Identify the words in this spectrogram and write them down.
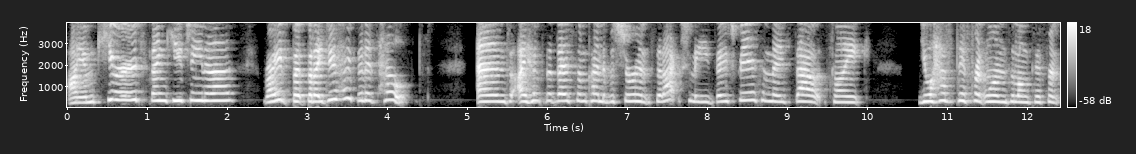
I am cured. Thank you, Gina. Right? But but I do hope that it's helped. And I hope that there's some kind of assurance that actually those fears and those doubts, like you'll have different ones along different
